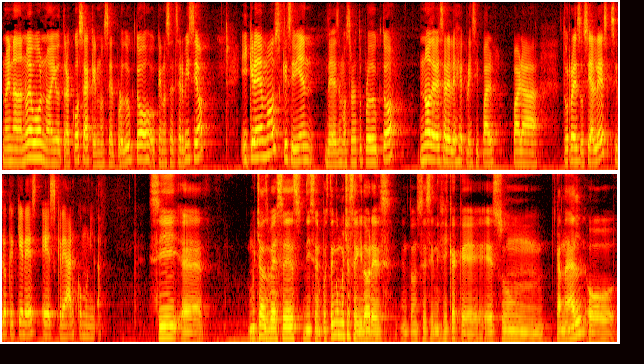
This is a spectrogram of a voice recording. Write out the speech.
No hay nada nuevo, no hay otra cosa que no sea el producto o que no sea el servicio. Y creemos que si bien debes demostrar tu producto, no debe ser el eje principal para tus redes sociales si lo que quieres es crear comunidad. Sí, eh, muchas veces dicen, pues tengo muchos seguidores, entonces significa que es un canal o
